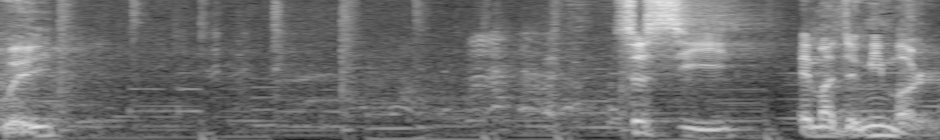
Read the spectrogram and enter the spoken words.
Oui. Ceci est ma demi-molle.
